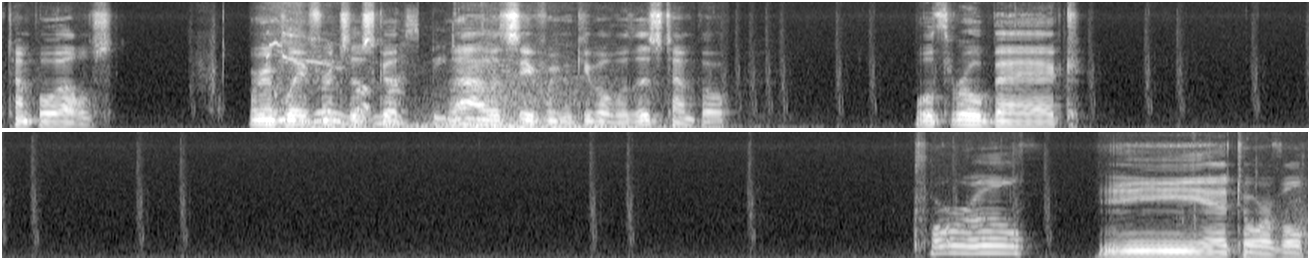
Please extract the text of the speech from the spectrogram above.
Tempo Elves. We're gonna play Francisca. Ah, let's see if we can keep up with this tempo. We'll throw back... Toruviel? Yeah, Toruviel.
